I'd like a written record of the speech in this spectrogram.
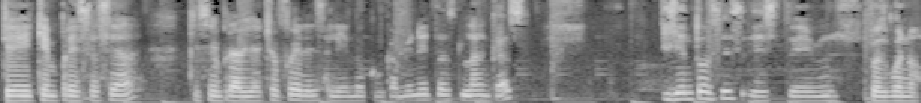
qué, qué empresa sea que siempre había choferes saliendo con camionetas blancas y entonces este pues bueno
